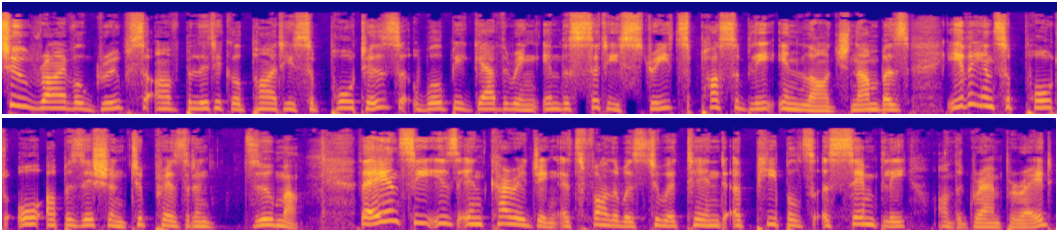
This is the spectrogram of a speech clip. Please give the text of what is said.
Two rival groups of political party supporters will be gathering in the city streets, possibly in large numbers, either in support or opposition to President Zuma. The ANC is encouraging its followers to attend a People's Assembly on the Grand Parade.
